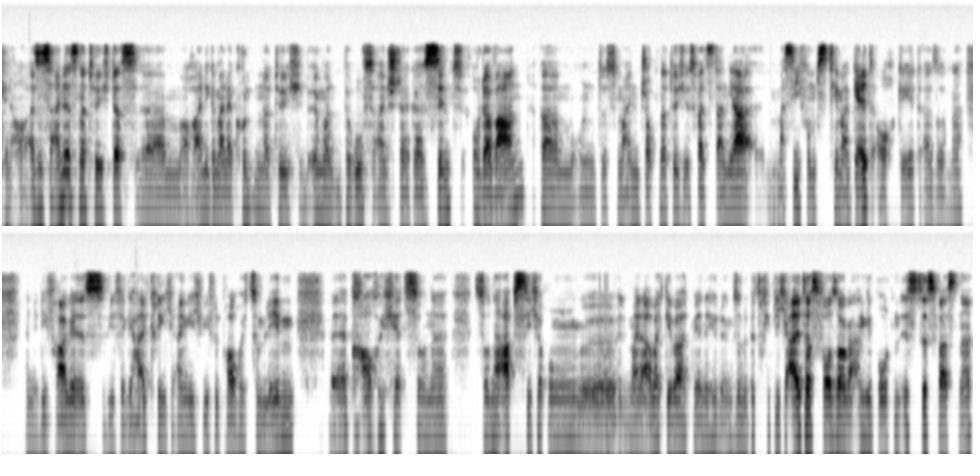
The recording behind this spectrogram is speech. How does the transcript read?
Genau, also das eine ist natürlich, dass ähm, auch einige meiner Kunden natürlich irgendwann Berufseinsteiger sind oder waren. Ähm, und es mein Job natürlich ist, weil es dann ja massiv ums Thema Geld auch geht. Also ne, wenn die Frage ist, wie viel Gehalt kriege ich eigentlich, wie viel brauche ich zum Leben, äh, brauche ich jetzt so eine, so eine Absicherung? Äh, mein Arbeitgeber hat mir eine, so eine betriebliche Altersvorsorge angeboten. Ist das was? Ne?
